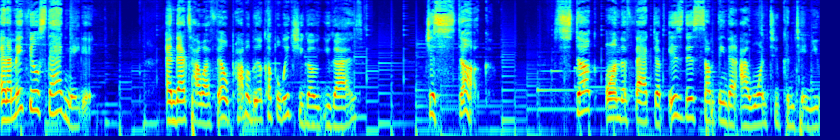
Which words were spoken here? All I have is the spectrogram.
And I may feel stagnated. And that's how I felt probably a couple weeks ago, you guys. Just stuck stuck on the fact of is this something that I want to continue?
